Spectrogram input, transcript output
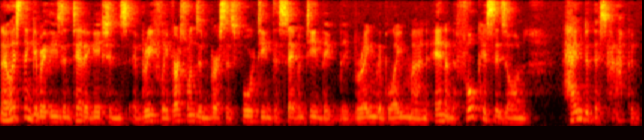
Now, let's think about these interrogations uh, briefly. First one's in verses 14 to 17. They, they bring the blind man in, and the focus is on how did this happen?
